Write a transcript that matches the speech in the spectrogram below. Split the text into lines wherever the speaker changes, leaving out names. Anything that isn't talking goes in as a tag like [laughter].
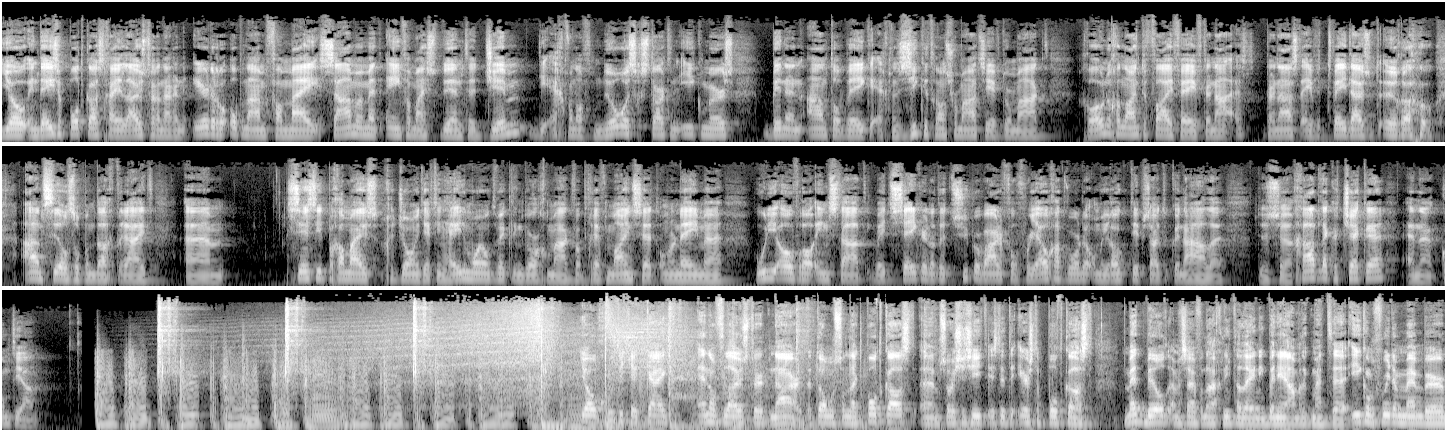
Yo, in deze podcast ga je luisteren naar een eerdere opname van mij samen met een van mijn studenten, Jim, die echt vanaf nul is gestart in e-commerce, binnen een aantal weken echt een zieke transformatie heeft doormaakt, gewoon nog een 9 to 5 heeft, daarnaast, daarnaast even 2000 euro [laughs] aan sales op een dag draait. Ehm, sinds het programma is gejoind, heeft hij een hele mooie ontwikkeling doorgemaakt wat betreft mindset, ondernemen, hoe die overal in staat. Ik weet zeker dat dit super waardevol voor jou gaat worden om hier ook tips uit te kunnen halen. Dus uh, ga het lekker checken en uh, komt ie aan. Yo, goed dat je kijkt en of luistert naar de Thomas van Lek podcast. Um, zoals je ziet is dit de eerste podcast met beeld. En we zijn vandaag niet alleen. Ik ben hier namelijk met uh, Ecom Freedom member.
